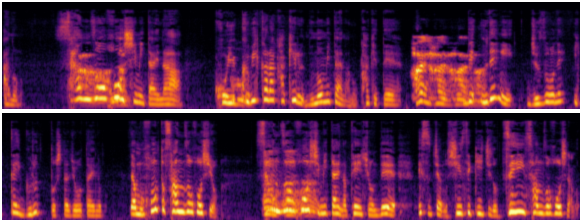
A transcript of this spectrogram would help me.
あの、三蔵法師みたいな、こういう首からかける布みたいなのをかけて、はいはいはい、はい。で、腕に数珠をね、一回ぐるっとした状態の、だもうほんと三蔵法師よ。三蔵法師みたいなテンションで、S ちゃんの親戚一同全員三蔵法師なの。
